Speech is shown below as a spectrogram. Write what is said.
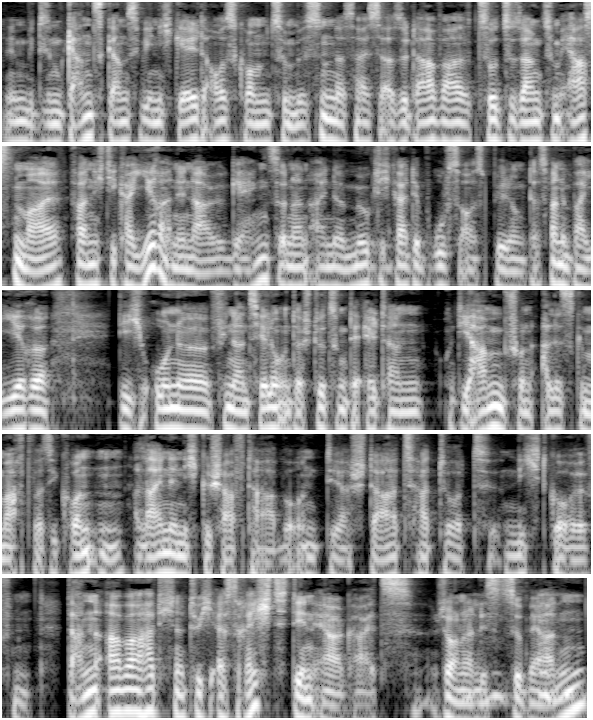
mit diesem ganz, ganz wenig Geld auskommen zu müssen. Das heißt also, da war sozusagen zum ersten Mal, war nicht die Karriere an den Nagel gehängt, sondern eine Möglichkeit der Berufsausbildung. Das war eine Barriere, die ich ohne finanzielle Unterstützung der Eltern, und die haben schon alles gemacht, was sie konnten, alleine nicht geschafft habe. Und der Staat hat dort nicht geholfen. Dann aber hatte ich natürlich erst recht den Ehrgeiz, Journalist mhm. zu werden.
